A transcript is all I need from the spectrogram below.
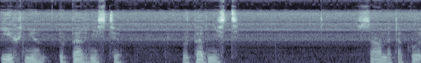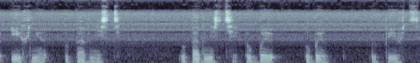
їхню упевністю, упевність, саме таку їхню упевність, упевність убив, убив, убивць.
